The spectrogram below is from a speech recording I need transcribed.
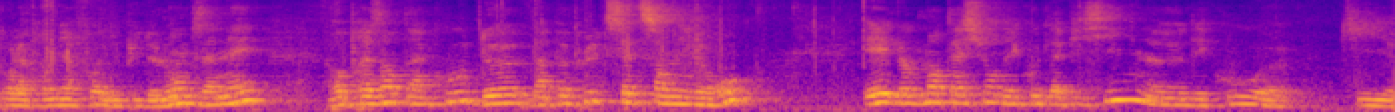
pour la première fois depuis de longues années représente un coût d'un peu plus de 700 000 euros. Et l'augmentation des coûts de la piscine, euh, des coûts qui,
